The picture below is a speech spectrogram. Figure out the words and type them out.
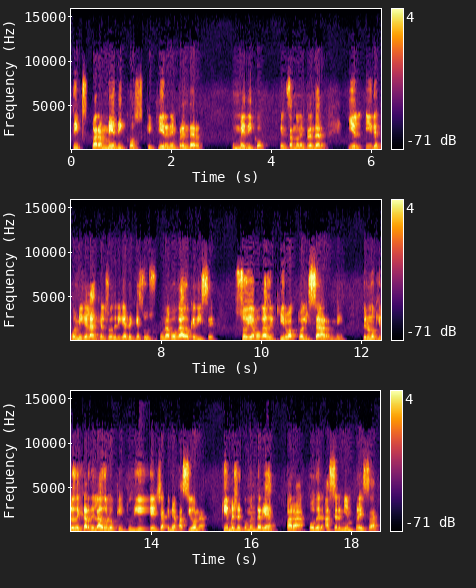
tips para médicos que quieren emprender, un médico pensando en emprender, y, y después Miguel Ángel Rodríguez de Jesús, un abogado que dice, soy abogado y quiero actualizarme, pero no quiero dejar de lado lo que estudié ya que me apasiona. ¿Qué me recomendarías para poder hacer mi empresa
